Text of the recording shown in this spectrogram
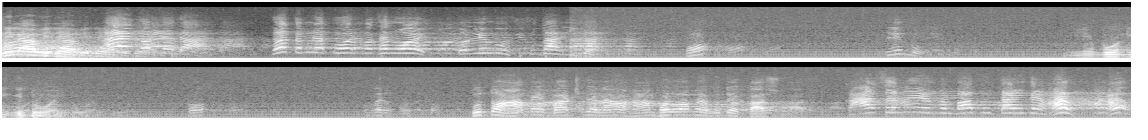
ઝીલાવી દે. એ કર દાદા જો તમને કોર પસંદ હોય તો લીંબુ સુધારી દો. હો? લીંબુ. લીંબુ ની કીધું હોય. તું તો આમે બાટકે ના સાંભળવામાં બધો કાસો. કાસે નહીં પણ બાપુ તારી તરફ હાવ હાવ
